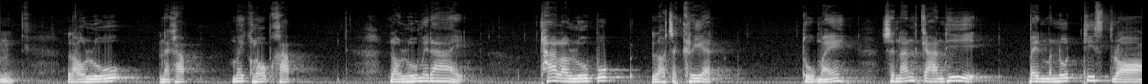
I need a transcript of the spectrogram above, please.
น เรารู้นะครับ ไม่ครบครับ เรารู้ไม่ได้ ถ้าเรารู้ปุ๊บเราจะเครียด ถูกไหมฉะนั้นการที่เป็นมนุษย์ที่สตรอง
